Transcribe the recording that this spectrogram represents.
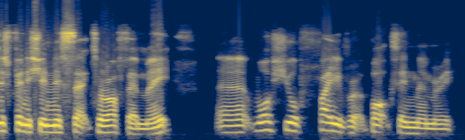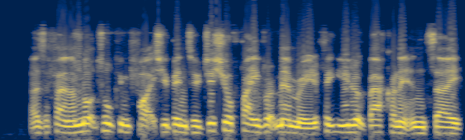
just finishing this sector off, then, mate. Uh, what's your favourite boxing memory as a fan? I'm not talking fights you've been to, just your favourite memory. I think you look back on it and say,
